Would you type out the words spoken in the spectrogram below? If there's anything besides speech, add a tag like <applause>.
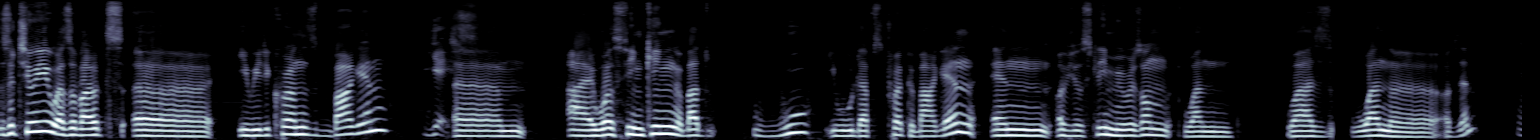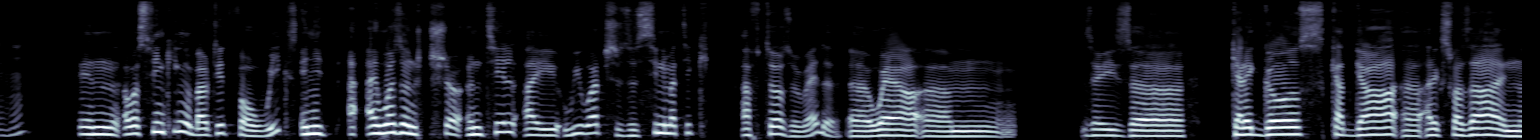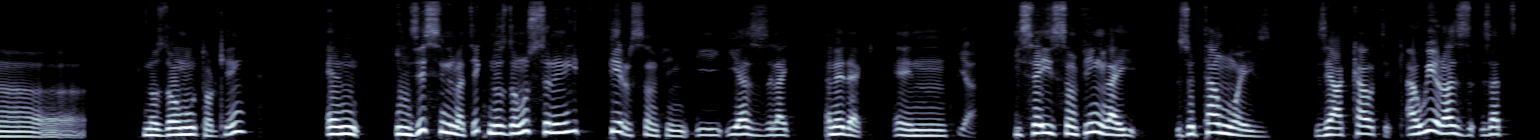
the theory was about uh, Iridikron's bargain. Yes. Um, I was thinking about who he would have struck a bargain, and obviously Murozond one was one uh, of them. hmm And I was thinking about it for weeks, and it I, I wasn't sure until I rewatched the cinematic after the red, uh, where um, there is uh, Kalecgos, Khadgar, uh, Alexstrasza, and uh, Nozdormu talking. And in this cinematic, Nozdormu suddenly feels something. He, he has like an headache, and Yeah. he says something like, "The time ways, they are chaotic." I realized that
